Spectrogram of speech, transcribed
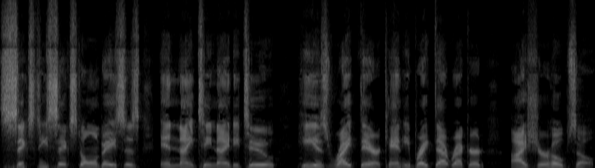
66 stolen bases in 1992. He is right there. Can he break that record? I sure hope so.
